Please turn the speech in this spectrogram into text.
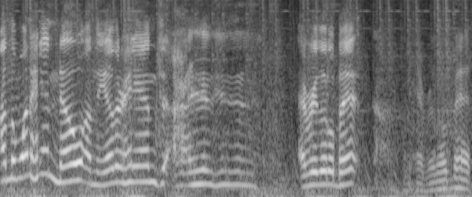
On the one hand, no. On the other hand, I, every little bit. Every little bit.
